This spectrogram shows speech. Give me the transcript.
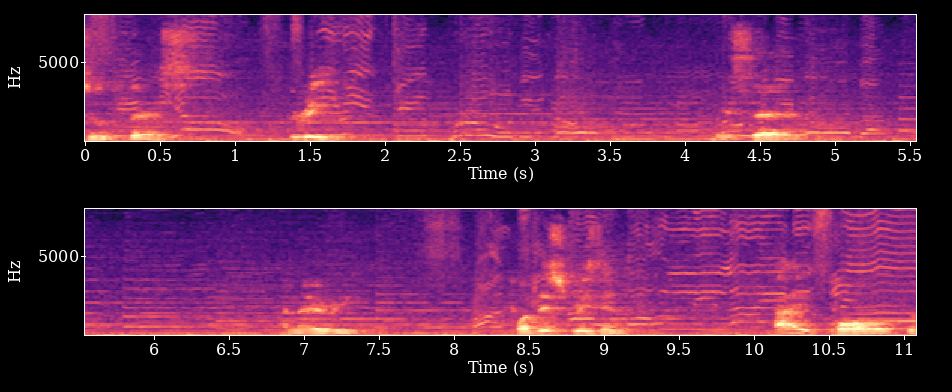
to verse 3. He said, and I read, For this reason, I, Paul, the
